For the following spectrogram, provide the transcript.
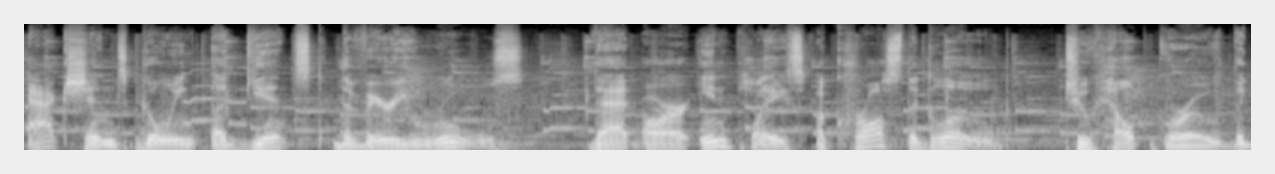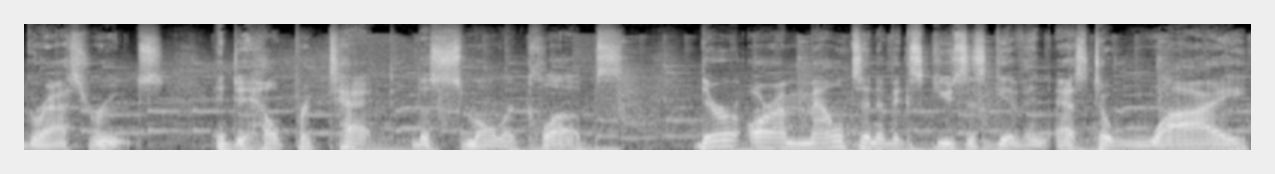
actions going against the very rules that are in place across the globe to help grow the grassroots and to help protect the smaller clubs. There are a mountain of excuses given as to why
